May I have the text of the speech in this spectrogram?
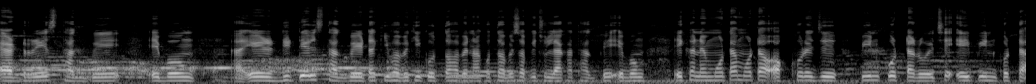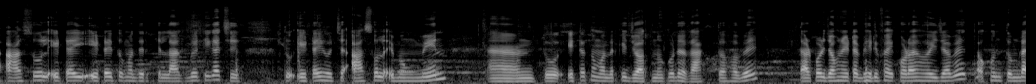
অ্যাড্রেস থাকবে এবং এর ডিটেলস থাকবে, এটা কীভাবে কি করতে হবে, না করতে হবে সব কিছু লেখা থাকবে এবং এখানে মোটা মোটা অক্ষরে যে পিনকোডটা রয়েছে, এই পিনকোডটা আসল, এটাই এটাই তোমাদেরকে লাগবে, ঠিক আছে? তো এটাই হচ্ছে আসল এবং মেন তো এটা তোমাদেরকে যত্ন করে রাখতে হবে। তারপর যখন এটা ভেরিফাই করা হয়ে যাবে, তখন তোমরা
